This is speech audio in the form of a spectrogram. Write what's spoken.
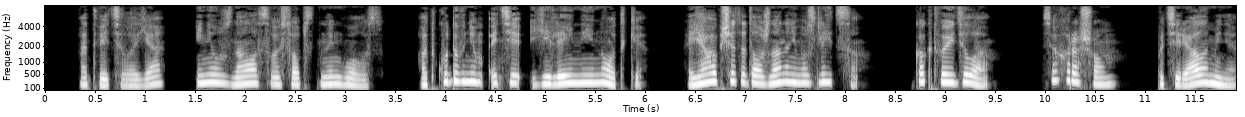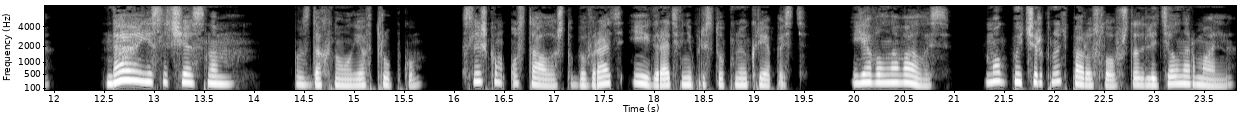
— ответила я и не узнала свой собственный голос. Откуда в нем эти елейные нотки? Я вообще-то должна на него злиться. Как твои дела? Все хорошо. Потеряла меня? Да, если честно, Вздохнула я в трубку. Слишком устала, чтобы врать и играть в неприступную крепость. Я волновалась. Мог бы черкнуть пару слов, что долетел нормально.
